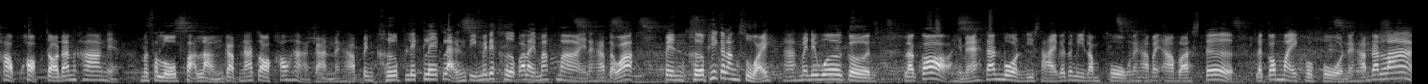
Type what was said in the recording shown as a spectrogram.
ขอบขอบจอด้านข้างเนี่ยมันสโลปฝาหลังกับหน้าจอเข้าหากันนะครับ เป็นเคิร์ฟเล็ก ๆ แหละ จริง ๆ ไม่ได้เคิร์ฟอะไรมากมายนะครับ แต่ว่าเป็นเคิร์ฟที่กำลังสวยนะ ไม่ได้เวอร์เกิน แล้วก็เห็นไหมด้านบนดีไซน์ก็จะมีลำโพงนะครับ IR Blaster แล้วก็ไมโครโฟนนะครับ ด้านล่าง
